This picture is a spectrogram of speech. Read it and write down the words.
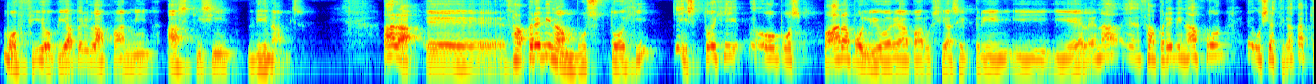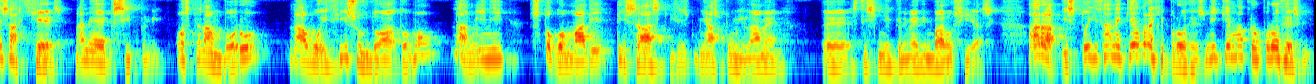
μορφή η οποία περιλαμβάνει άσκηση δύναμης. Άρα, ε, θα πρέπει να μπουν στόχοι και οι στόχοι, όπως πάρα πολύ ωραία παρουσίασε πριν η, η Έλενα, ε, θα πρέπει να έχουν ε, ουσιαστικά κάποιες αρχές, να είναι έξυπνοι, ώστε να μπορούν να βοηθήσουν το άτομο να μείνει στο κομμάτι της άσκησης, μιας που μιλάμε ε, στη συγκεκριμένη παρουσίαση. Άρα, οι στόχοι θα είναι και βραχυπρόθεσμοι και μακροπρόθεσμοι.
